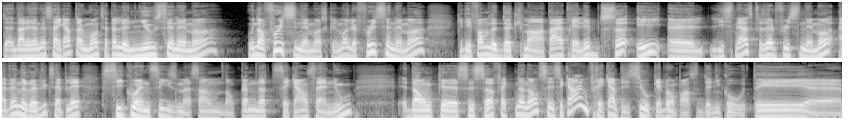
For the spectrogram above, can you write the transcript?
dans les années 50, un mois qui s'appelle le New Cinema, ou non, Free Cinema, excuse-moi, le Free Cinema, qui est des formes de documentaires très libres, tout ça, et euh, les cinéastes qui faisaient le Free Cinema avaient une revue qui s'appelait Sequences, me semble, donc comme notre séquence à nous. Donc, euh, c'est ça. Fait que non, non, c'est quand même fréquent. Puis ici, au Québec, on pense à Denis Côté, euh,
